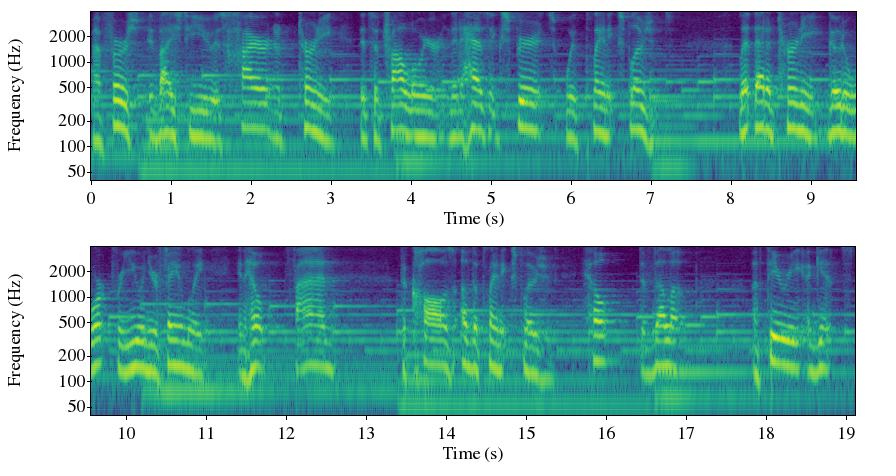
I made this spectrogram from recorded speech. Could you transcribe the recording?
My first advice to you is hire an attorney that's a trial lawyer that has experience with plant explosions. Let that attorney go to work for you and your family and help find the cause of the plant explosion. Help develop a theory against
